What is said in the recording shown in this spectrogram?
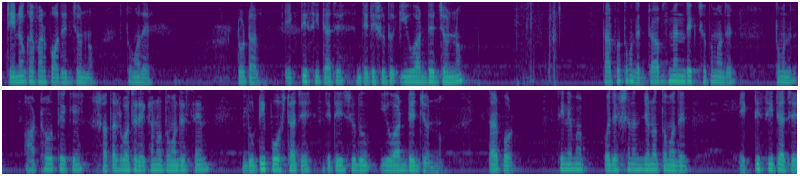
স্টেনোগ্রাফার পদের জন্য তোমাদের টোটাল একটি সিট আছে, যেটি শুধু ইউআরদের জন্য। তারপর তোমাদের ড্রাফটসম্যান দেখছ তোমাদের তোমাদের আঠেরো থেকে সাতাশ বছর এখানেও তোমাদের সেম দুটি পোস্ট আছে, যেটি শুধু ইউআরদের জন্য। তারপর সিনেমা প্রজেকশনের জন্য তোমাদের একটি সিট আছে,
